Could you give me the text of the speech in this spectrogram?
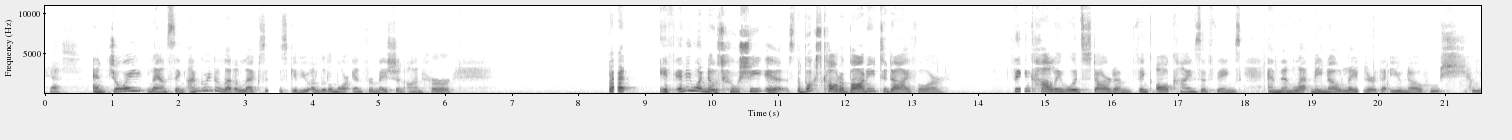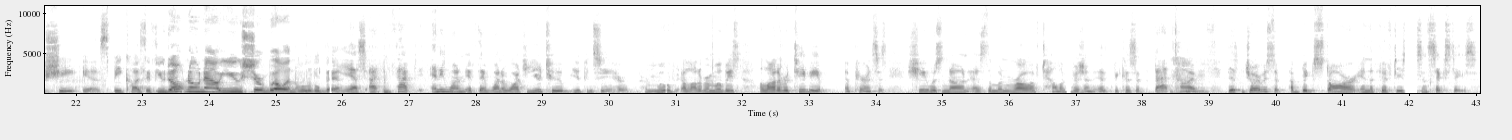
Yes. And Joi Lansing, I'm going to let Alexis give you a little more information on her. But if anyone knows who she is, the book's called A Body to Die For. Think Hollywood stardom, think all kinds of things, and then let me know later that you know who she, who she is. Because if you don't know now, you sure will in a little bit. Yes. I, in fact, anyone, if they want to watch YouTube, you can see her, her movie, a lot of her movies, a lot of her TV appearances. She was known as the Monroe of television eh, because at that time, this, Joi was a, a big star in the 50s and 60s.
